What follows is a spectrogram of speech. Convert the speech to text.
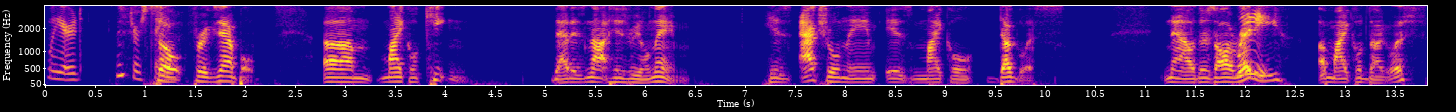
Weird. Interesting. So, for example, um, Michael Keaton, that is not his real name. His actual name is Michael Douglas. Now, there's already a Michael Douglas,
